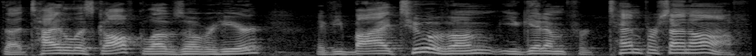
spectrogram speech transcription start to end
the Titleist golf gloves over here. If you buy two of them, you get them for 10% off.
